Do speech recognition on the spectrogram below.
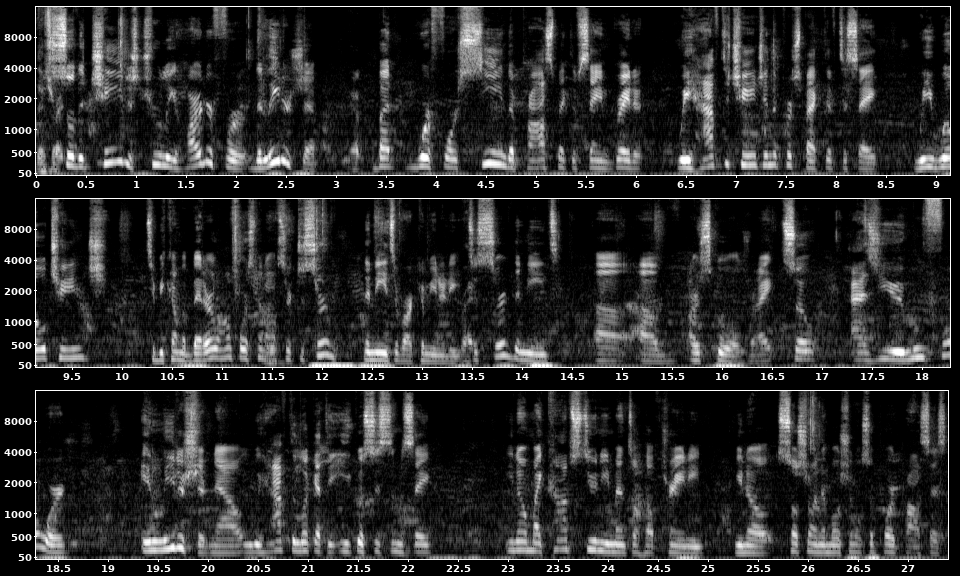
That's right. So the change is truly harder for the leadership Yep. but we're foreseeing the prospect of saying greater we have to change in the perspective to say we will change to become a better law enforcement officer to serve the needs of our community Right. to serve the needs uh, of our schools right so as you move forward in leadership now we have to look at the ecosystem and say you know my cops do need mental health training you know social and emotional support process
